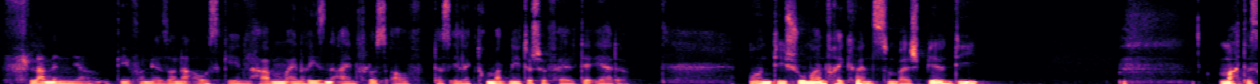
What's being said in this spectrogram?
Flammen, ja, die von der Sonne ausgehen, haben einen riesen Einfluss auf das elektromagnetische Feld der Erde. Und die Schumann-Frequenz zum Beispiel, die macht das,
